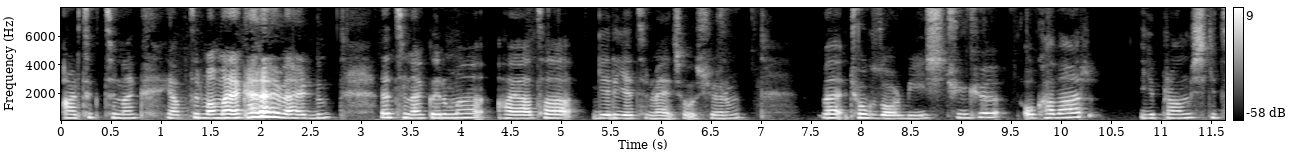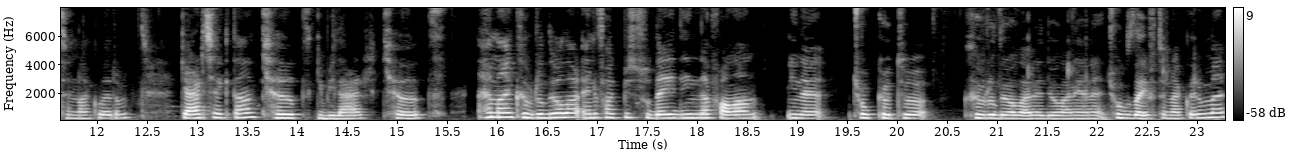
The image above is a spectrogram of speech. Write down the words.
Artık tırnak yaptırmamaya karar verdim. Ve tırnaklarımı hayata geri getirmeye çalışıyorum. Ve çok zor bir iş. Çünkü o kadar yıpranmış ki tırnaklarım. Gerçekten kağıt gibiler. Kağıt. Hemen kıvrılıyorlar. En ufak bir su değdiğinde falan yine çok kötü kıvrılıyorlar ediyorlar yani. Çok zayıf tırnaklarım ve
